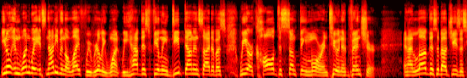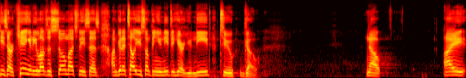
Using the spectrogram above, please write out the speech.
You know, in one way, it's not even the life we really want. We have this feeling deep down inside of us, we are called to something more and to an adventure. And I love this about Jesus. He's our king and he loves us so much that he says, I'm going to tell you something you need to hear. You need to go. Now, I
